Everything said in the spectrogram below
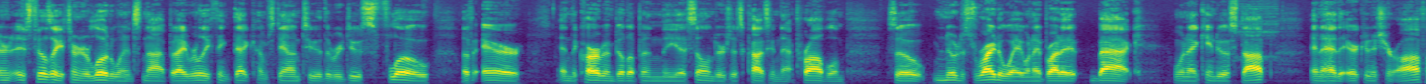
and it feels like it's under load when it's not, but I really think that comes down to the reduced flow of air and the carbon buildup in the uh, cylinders that's causing that problem. So noticed right away when I brought it back, when I came to a stop and I had the air conditioner off,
